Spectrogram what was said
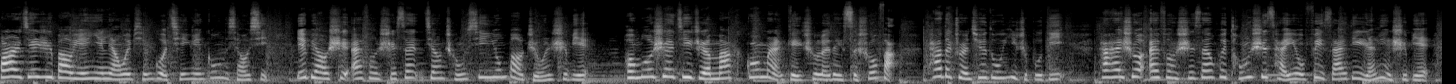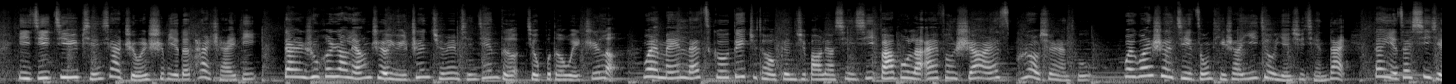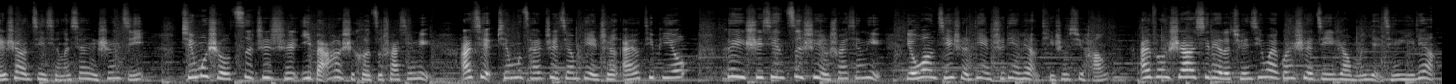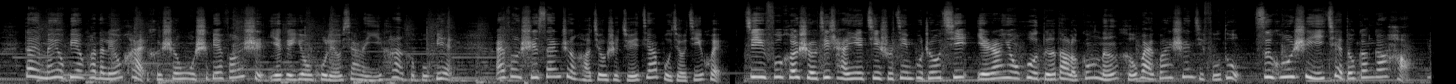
华尔街日报援引两位苹果前员工的消息，也表示 iPhone 十三将重新拥抱指纹识别。彭博社记者 Mark Gurman 给出了类似说法，它的准确度一直不低。他还说，iPhone 十三会同时采用 Face ID 人脸识别以及基于屏下指纹识别的 Touch ID，但如何让两者与真全面屏兼得，就不得为之了。外媒 Let's Go Digital 根据爆料信息发布了 iPhone 十二 S Pro 渲染图。外观设计总体上依旧延续前代，但也在细节上进行了相应升级。屏幕首次支持一百二十赫兹刷新率，而且屏幕材质将变成 LTPO，可以实现自适应刷新率，有望节省电池电量，提升续航。iPhone 十二系列的全新外观设计让我们眼前一亮，但没有变化的刘海和生物识别方式也给用户留下了遗憾和不便。iPhone 十三正好就是绝佳补救机会，既符合手机产业技术进步周期，也让用户得到了功能和外观升级幅似乎是一切都刚刚好。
